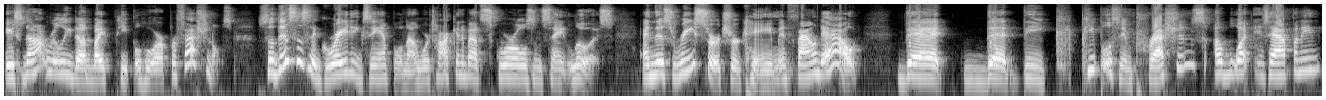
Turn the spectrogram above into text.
It's not really done by people who are professionals. So this is a great example. Now we're talking about squirrels in St. Louis. And this researcher came and found out that that the people's impressions of what is happening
